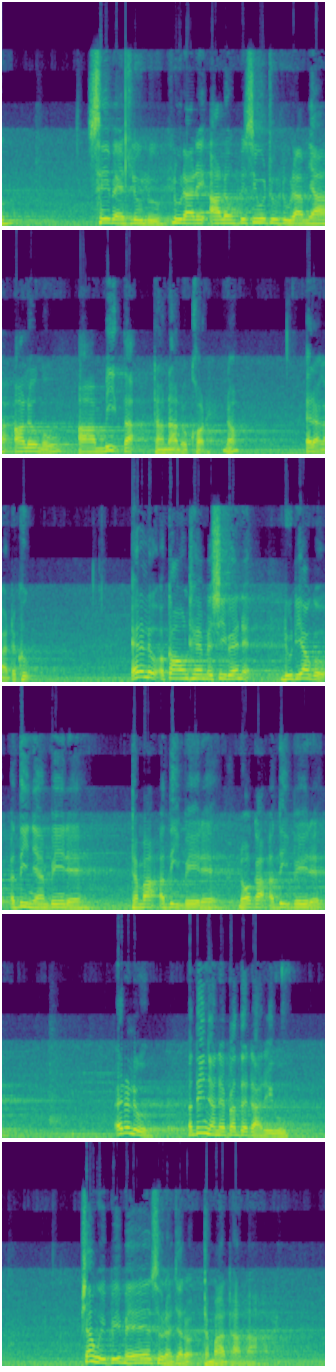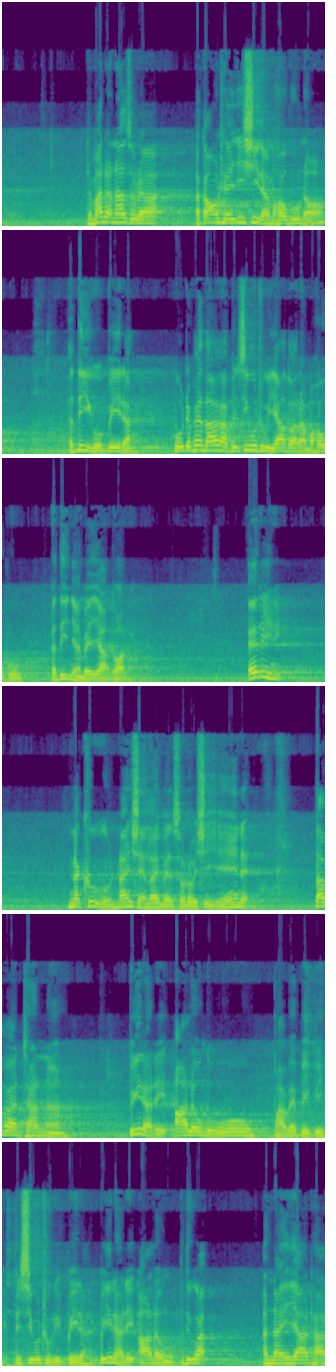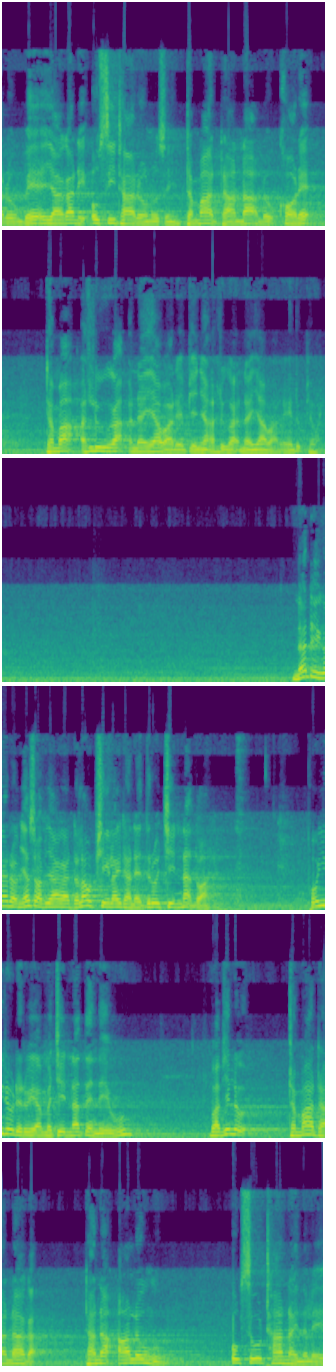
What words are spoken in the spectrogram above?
ဆေးပဲလှူလှူလှူတာတွေအလုံးပစ္စည်းဝတ္ထုလှူတာများအလုံးကို အာမိတဒါနလို့ခေါ်တယ်နော်အဲ့ဒါကတခုအဲ့ဒါလို့အကောင်ထဲမရှိဘဲနဲ့ လူတယောက်ကိုအတိညာပေးတယ်ဓမ္မအတိပေးတယ်လောကအတိပေးတယ်အဲ့ဒါလို့အတိညာနဲ့ပတ်သက်တာတွေကိုဖြန့်ဝေပေးမယ်ဆိုတာကြတော့ဓမ္မဒါနဓမ္မဒါနဆိုတာအကောင်အထည်ကြီးရှိတာမဟုတ်ဘူးနော်အတိကိုပေးတာဟိုတစ်ဖက်သားကပစ္စည်းဝတ္ထုရသွားတာမဟုတ်ဘူးအတိညာပဲရသွားတယ်အဲ့ဒီ နှစ်ခုကိုနှိုင်းရှင်လိုက်မယ်ဆိုလို့ရှိရင်တဲ့တပ္ပဒါနံပေးတာတွေအားလုံးကိုဘာပဲပေးပေးပစ္စည်းဝတ္ထုတွေပေးတာပေးတာတွေအားလုံးကိုဘယ်သူကအနိုင်ရထားတော့ဘယ်အရာကနေအုပ်စီးထားတော့လို့ဆိုရင်ဓမ္မဒါနလို့ခေါ်တဲ့ဓမ္မအလှကအနိုင်ရပါတယ်ပညာအလှကအနိုင်ရပါတယ်လို့ပြောတယ် နတ်တွေကတော့မြတ်စွာဘုရားကဒီလောက်ဖြေလိုက်တာနဲ့သူတို့ခြေနှက်သွားတယ်ဘုန်းကြီးတို့တွေကမခြေနှက်သင့်သေးဘူးဘာဖြစ်လို့ဓမ္မဒါနကဒါနအားလုံးကိုပုတ်ဆိုးထားနိုင်တယ်လေ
